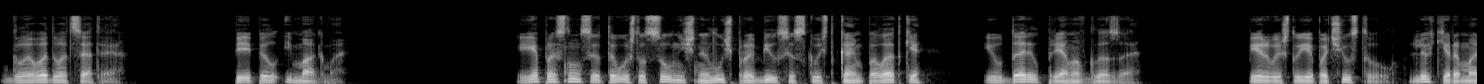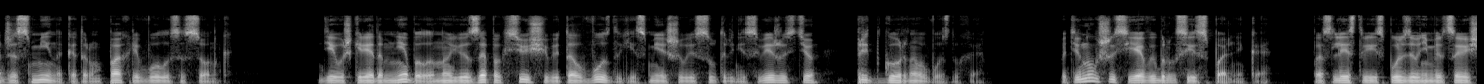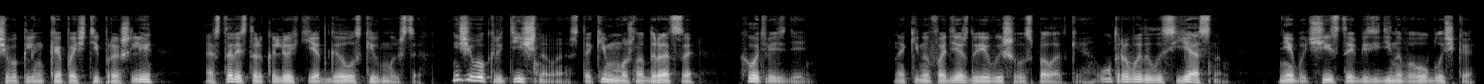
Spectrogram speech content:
Глава 20. Пепел и магма. Я проснулся от того, что солнечный луч пробился сквозь ткань палатки и ударил прямо в глаза. Первое, что я почувствовал, легкий аромат жасмина, которым пахли волосы Сонг. Девушки рядом не было, но ее запах все еще витал в воздухе, смешиваясь с утренней свежестью предгорного воздуха. Потянувшись, я выбрался из спальника — Последствия использования мерцающего клинка почти прошли, остались только легкие отголоски в мышцах. Ничего критичного, с таким можно драться хоть весь день. Накинув одежду, я вышел из палатки. Утро выдалось ясным, небо чистое, без единого облачка,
